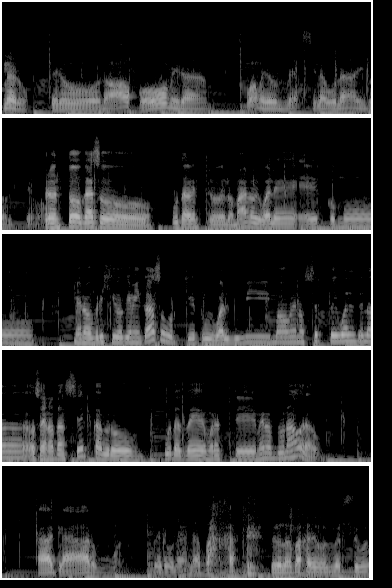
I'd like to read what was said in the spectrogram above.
Claro, pero no, fome, era fome devolverse la volada y todo el tema. Pero en todo caso, puta, dentro de lo malo, igual es, es como menos brígido que mi caso, porque tú igual viví más o menos cerca igual de la. O sea, no tan cerca, pero puta, te debe demorarte menos de una hora. po. Ah, claro, pues, bueno. Pero la, la paja, pero la paja de devolverse, weón.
